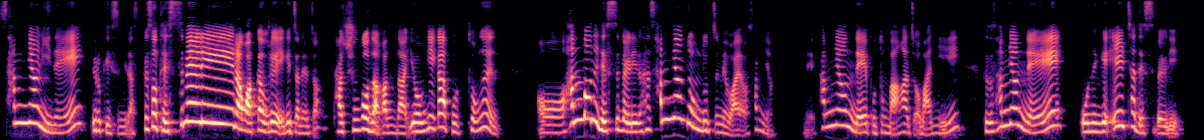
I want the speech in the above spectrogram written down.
3년 이내에 이렇게 있습니다. 그래서 데스밸리라고 아까 우리가 얘기했잖아요. 다 죽어 나간다. 여기가 보통은 어, 한 번의 데스밸리는 한 3년 정도쯤에 와요. 3년. 네, 3년 내에 보통 망하죠. 많이. 그래서 3년 내에 오는 게 1차 데스밸리.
